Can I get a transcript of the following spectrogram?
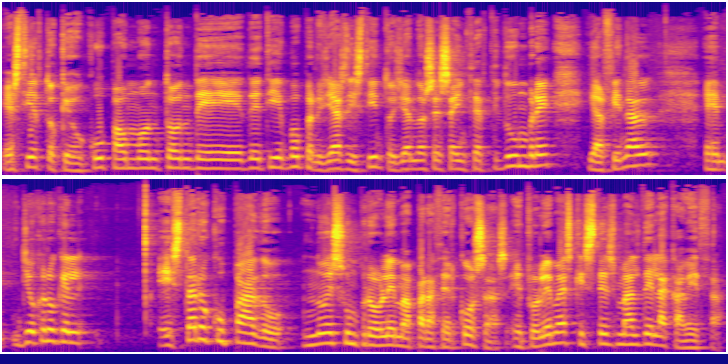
es cierto que ocupa un montón de, tiempo, pero ya es distinto, ya no es esa incertidumbre y al final eh, yo creo que estar ocupado no es un problema para hacer cosas, el problema es que estés mal de la cabeza.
